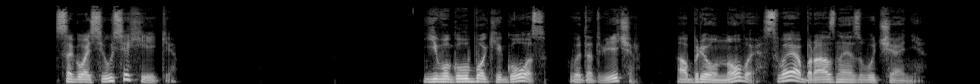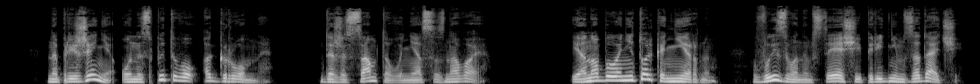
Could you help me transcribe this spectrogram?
— согласился Хейке. Его глубокий голос в этот вечер обрел новое, своеобразное звучание. Напряжение он испытывал огромное, даже сам того не осознавая. И оно было не только нервным, вызванным стоящей перед ним задачей,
